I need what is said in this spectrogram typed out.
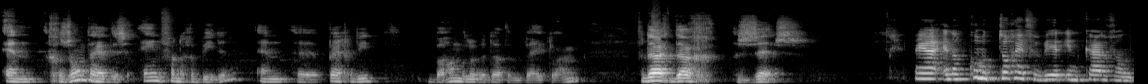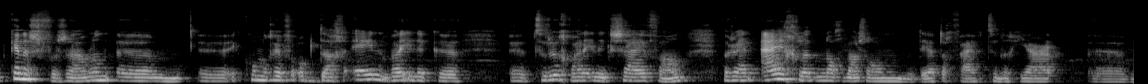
En gezondheid is één van de gebieden en eh, per gebied behandelen we dat een week lang. Vandaag dag zes. Nou ja, en dan kom ik toch even weer in het kader van kennis verzamelen. Ehm, eh, ik kom nog even op dag 1, waarin ik eh, eh, terug, waarin ik zei van, we zijn eigenlijk nog maar zo'n 30, 25 jaar ehm,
